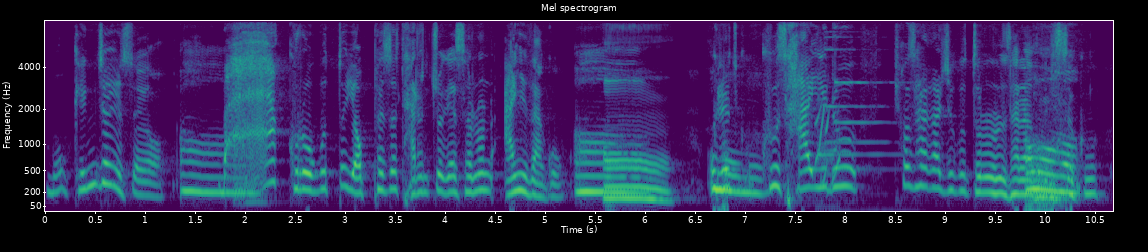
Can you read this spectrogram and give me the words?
뭐 굉장했어요. 아. 막 그러고 또 옆에서 다른 쪽에서는 아니다고. 아. 어. 그래서 어머, 어머. 그 사이로 펴사 가지고 들어오는 어머, 어머. 있었고.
